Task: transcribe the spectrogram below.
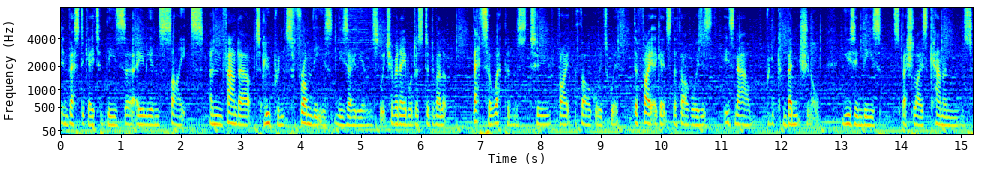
investigated these uh, alien sites and found out blueprints from these these aliens, which have enabled us to develop better weapons to fight the Thargoids with. The fight against the Thargoids is, is now pretty conventional, using these specialized cannons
